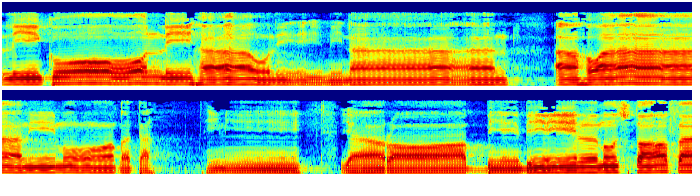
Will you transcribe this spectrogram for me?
likulli hauli minan ahwali muqtahimi rabbi bil mustafa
